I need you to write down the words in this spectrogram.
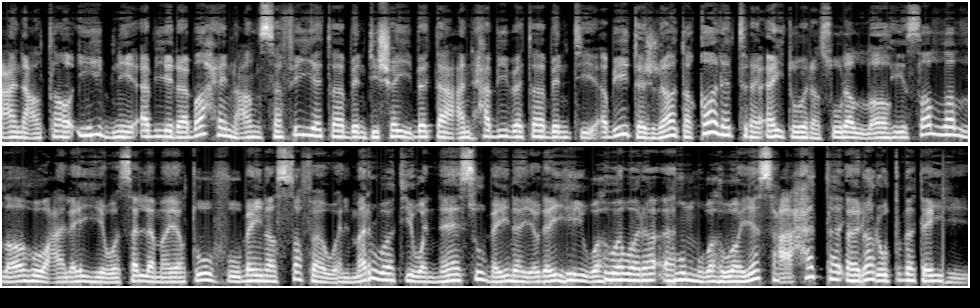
عن عطاء بن أبي رباح عن صفية بنت شيبة عن حبيبة بنت أبي تجرات قالت رأيت رسول الله صلى الله عليه وسلم يطوف بين الصفا والمروة والناس بين يديه وهو وراءهم وهو يسعى حتى أرى ركبتيه.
